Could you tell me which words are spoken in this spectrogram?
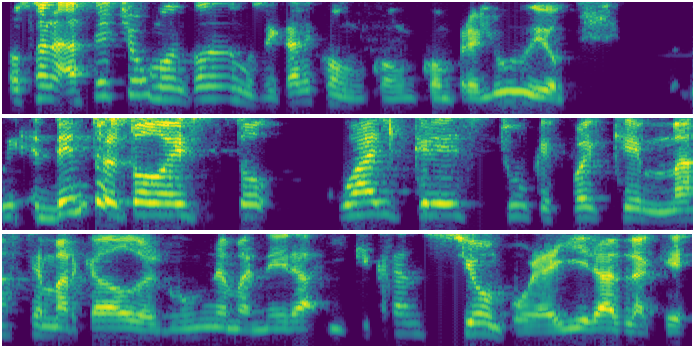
O sea, has hecho un montón de musicales con, con, Preludio. Dentro de todo esto, ¿cuál crees tú que fue el que más te ha marcado de alguna manera y qué canción por ahí era la que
